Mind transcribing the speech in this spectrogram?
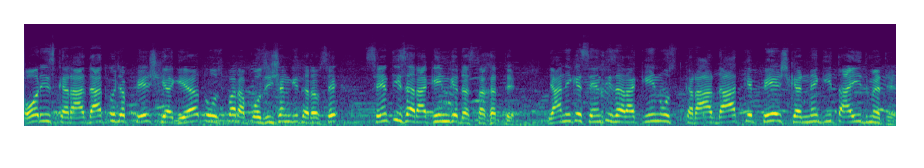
और इस करारदाद को जब पेश किया गया तो उस पर अपोजिशन की तरफ़ से सैंतीस अरकान के दस्तखत थे। यानी कि सैंतीस अरकान उस करारदाद के पेश करने की तायद में थे।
